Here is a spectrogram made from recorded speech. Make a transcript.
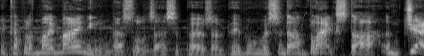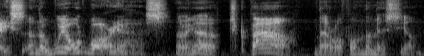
a couple of my mining vessels, I suppose, and people. We'll send out Black Star and Jace and the Wheeled Warriors. There we go. Chicka-pow. They're off on the mission.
